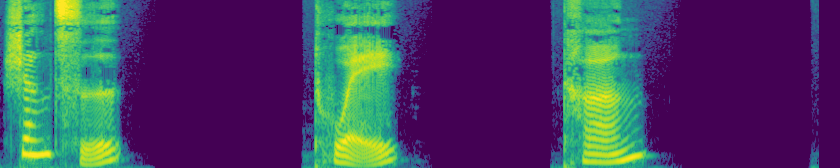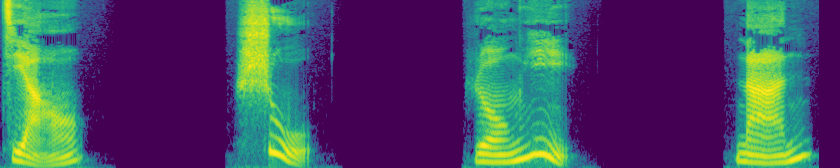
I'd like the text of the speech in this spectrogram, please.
生词：腿、横、脚、竖、容易、难。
